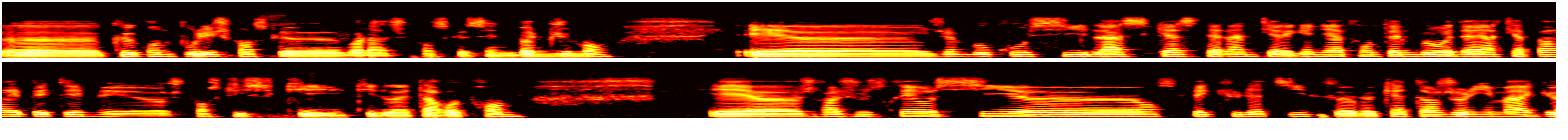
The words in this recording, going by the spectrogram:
Euh, que contre Pouly, je pense que voilà, je pense que c'est une bonne jument. Et euh, j'aime beaucoup aussi Las Castellane qui avait gagné à Fontainebleau, derrière qui a pas répété, mais euh, je pense qu'il doit être à reprendre. Et euh, je rajouterai aussi euh, en spéculatif le 14 Joli Mag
